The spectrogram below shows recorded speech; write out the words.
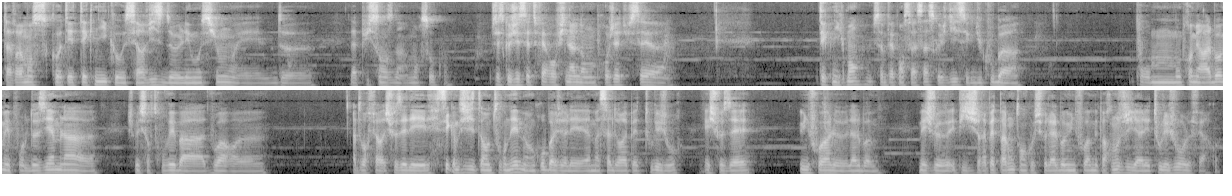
T'as vraiment ce côté technique au service de l'émotion et de la puissance d'un morceau, quoi. C'est ce que j'essaie de faire au final dans mon projet, tu sais. Techniquement, ça me fait penser à ça. Ce que je dis, c'est que du coup, bah, pour mon premier album et pour le deuxième, là, euh, je me suis retrouvé bah, à devoir. Euh, à devoir faire. Je faisais des. C'est comme si j'étais en tournée, mais en gros, bah, j'allais à ma salle de répète tous les jours et je faisais une fois l'album. Mais je et puis je répète pas longtemps quoi. Je fais l'album une fois, mais par contre, j'y allais tous les jours le faire quoi.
